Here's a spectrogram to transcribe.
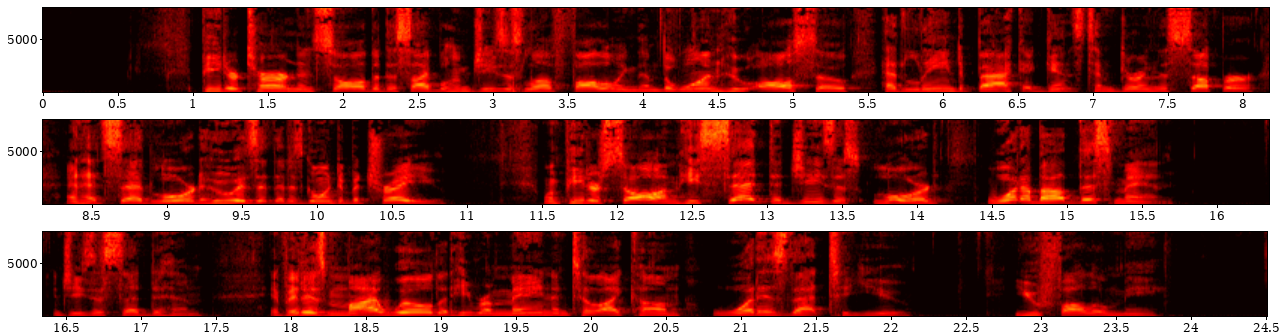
Peter turned and saw the disciple whom Jesus loved following them, the one who also had leaned back against him during the supper and had said, Lord, who is it that is going to betray you? When Peter saw him, he said to Jesus, Lord, what about this man? And Jesus said to him, If it is my will that he remain until I come, what is that to you? You follow me.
